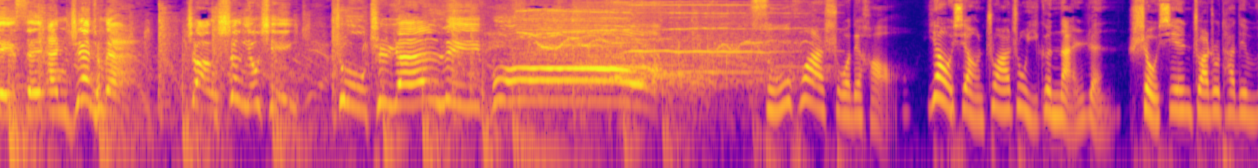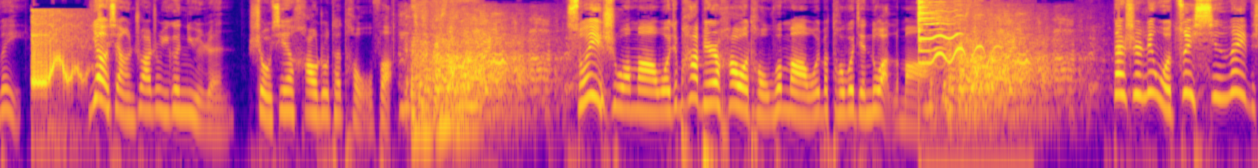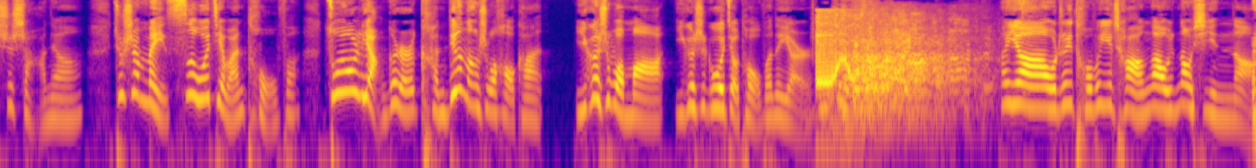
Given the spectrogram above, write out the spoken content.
Ladies and gentlemen，掌声有请主持人李波。俗话说得好，要想抓住一个男人，首先抓住他的胃；要想抓住一个女人，首先薅住她头发。所以说嘛，我就怕别人薅我头发嘛，我就把头发剪短了嘛。但是令我最欣慰的是啥呢？就是每次我剪完头发，总有两个人肯定能说好看，一个是我妈，一个是给我剪头发的人 哎呀，我这头发一长啊，我就闹心呐。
